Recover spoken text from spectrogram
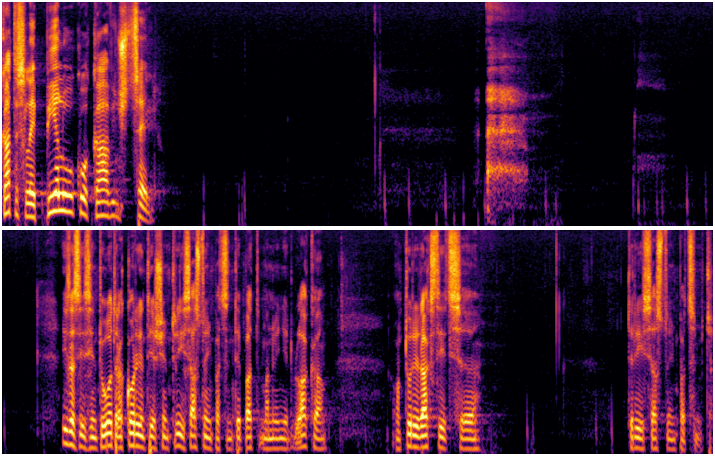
Katrs, lai pielūko, kā viņš ceļ. Izlasīsim to 2. korintiešiem 3, 18, tepat man viņi ir blakā. Un tur ir rakstīts 3, 18.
